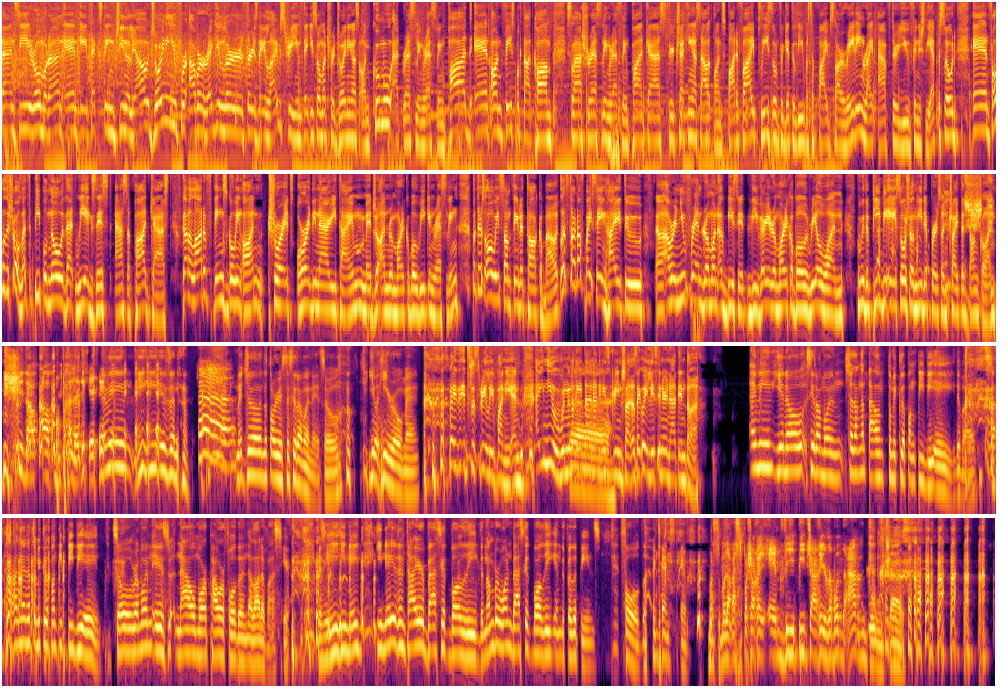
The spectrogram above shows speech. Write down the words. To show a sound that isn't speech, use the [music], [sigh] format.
Stan Sy, Romoran, and a texting Chino Liao joining you for our regular Thursday live stream. Thank you so much for joining us on Kumu at Wrestling Wrestling Pod and on Facebook.com slash Wrestling Wrestling Podcast. If you're checking us out on Spotify, please don't forget to leave us a five star rating right after you finish the episode and follow the show. Let the people know that we exist as a podcast. Got a lot of things going on. Sure, it's ordinary time, medyo unremarkable week in wrestling, but there's always something to talk about. Let's start off by saying hi to uh, our new friend Ramon Agbisit, the very remarkable real one who the PBA [laughs] social media person tried to dunk on. [laughs] Shout out mo talaga. [laughs] I mean, he, he is an medyo notorious na si Ramon eh. So, you're a hero, man. It- it's just really funny. And I knew when nakita natin yung screenshot, I was like, wait, listener natin to ah. I mean, you know, si Ramon, siya lang ang taong tumiklop ang PBA, di ba? Sa, sa kanya na tumiklop ang PBA. So, Ramon is now more powerful than a lot of us here. [laughs] Because he, he made he made an entire basketball league, the number one basketball league in the Philippines, fold [laughs] against him. Mas malakas pa siya kay MVP tsaka kay Ramon ang. [laughs]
